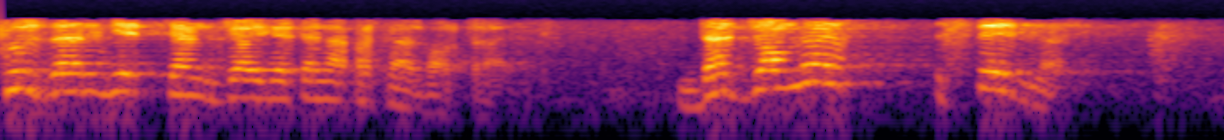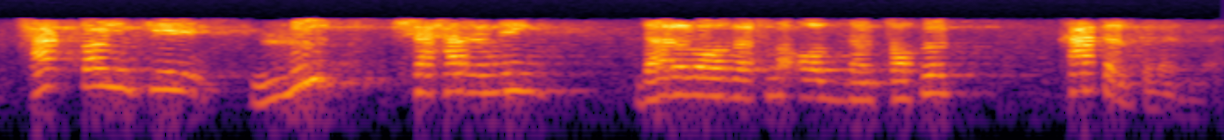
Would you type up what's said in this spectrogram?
ko'zlari yetgan joygacha nafaslar borib turadi. Dajjolni istaydilar. Hattoki lut shaharining darvozasini oldidan topib qatl qiladilar.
